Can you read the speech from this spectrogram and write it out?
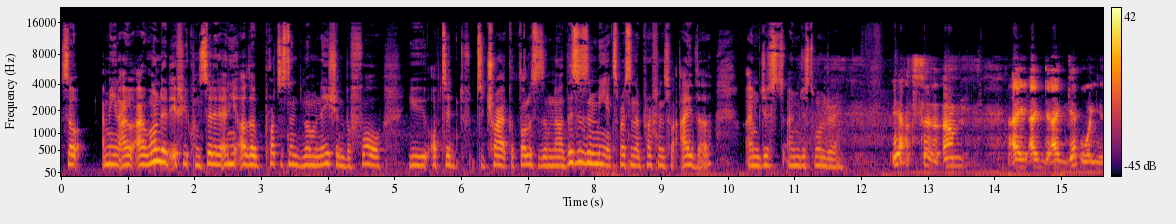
So I mean, I, I wondered if you considered any other Protestant denomination before you opted to try Catholicism. Now, this isn't me expressing a preference for either. I'm just I'm just wondering. Yeah. So um, I, I, I get what you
